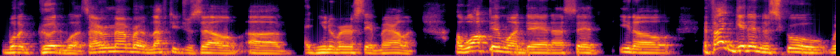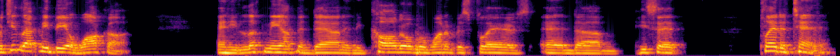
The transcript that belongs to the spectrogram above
what good was. I remember Lefty Driesell uh, at University of Maryland. I walked in one day and I said, you know, if I can get into school, would you let me be a walk on? and he looked me up and down and he called over one of his players and um, he said, play a 10,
